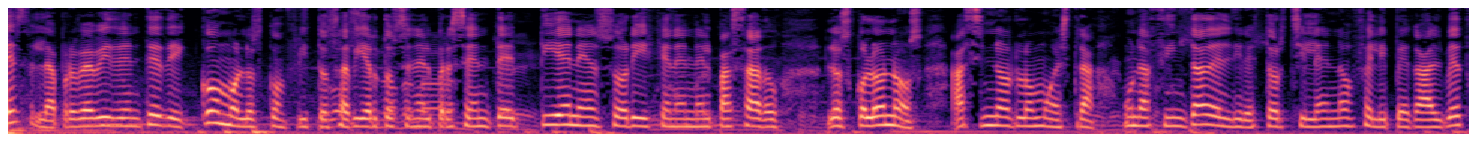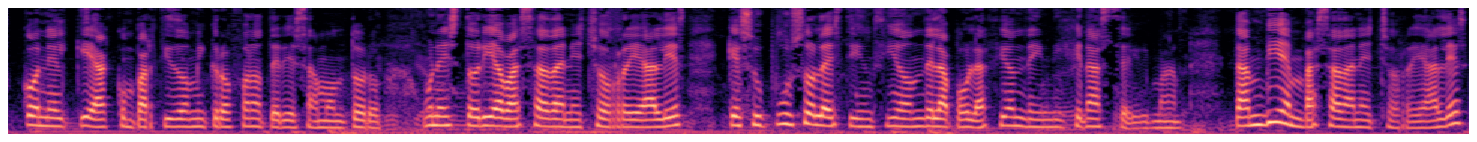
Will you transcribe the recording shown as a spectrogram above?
Es la prueba evidente de cómo los conflictos abiertos en el presente tienen su origen en el pasado. Los colonos, así nos lo muestra una cinta del director chileno Felipe Galvez con el que ha compartido micrófono Teresa Montoro. Una historia basada en hechos reales que supuso la extinción de la población de indígenas Selman. También basada en hechos reales,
